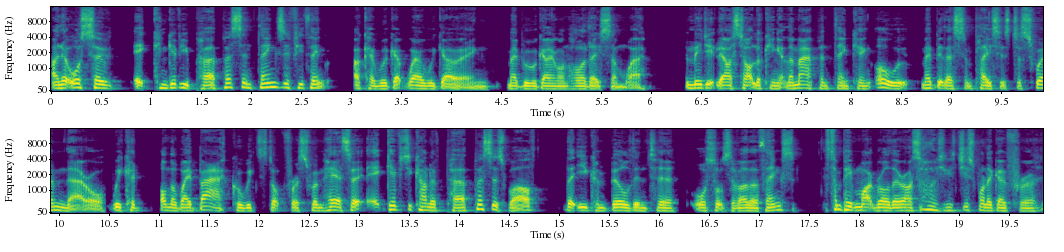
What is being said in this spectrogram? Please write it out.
and it also it can give you purpose in things. If you think, okay, we'll get where are we going? Maybe we're going on holiday somewhere immediately I start looking at the map and thinking, oh, maybe there's some places to swim there, or we could on the way back, or we could stop for a swim here. So it gives you kind of purpose as well that you can build into all sorts of other things. Some people might roll their eyes, oh, you just want to go for a,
